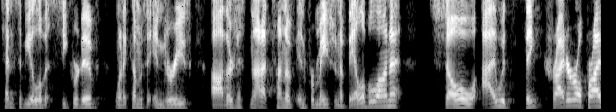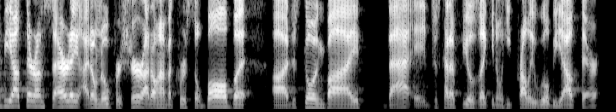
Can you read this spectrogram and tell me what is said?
tends to be a little bit secretive when it comes to injuries, uh, there's just not a ton of information available on it. So I would think Kreider will probably be out there on Saturday. I don't know for sure. I don't have a crystal ball, but uh, just going by that, it just kind of feels like, you know, he probably will be out there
